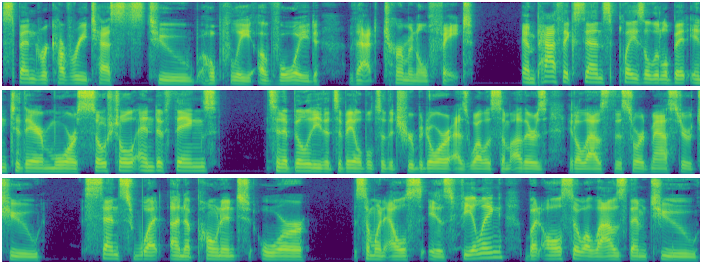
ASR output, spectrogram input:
spend recovery tests to hopefully avoid that terminal fate. Empathic sense plays a little bit into their more social end of things. It's an ability that's available to the troubadour as well as some others. It allows the swordmaster to sense what an opponent or someone else is feeling, but also allows them to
